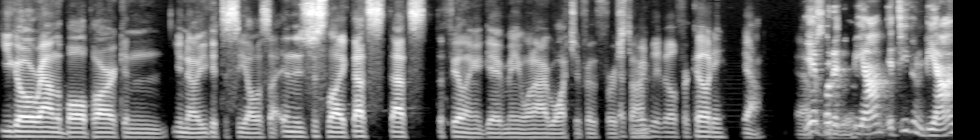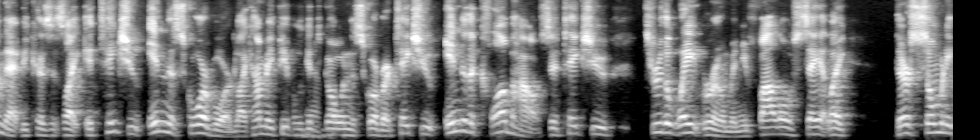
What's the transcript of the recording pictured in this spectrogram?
you go around the ballpark and you know you get to see all this and it's just like that's that's the feeling it gave me when I watched it for the first That's time. Wrigleyville for Cody. yeah, yeah, but it's beyond. It's even beyond that because it's like it takes you in the scoreboard. Like how many people get Yeah. to go in the scoreboard? It takes you into the clubhouse. It takes you through the weight room, and you follow. Say it like there's so many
